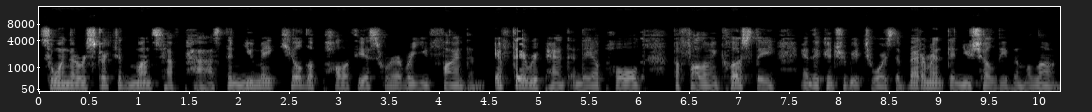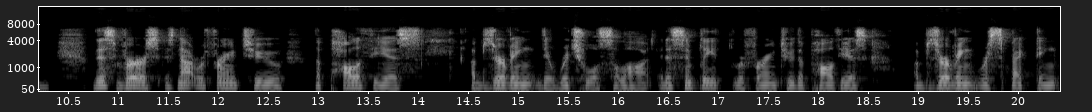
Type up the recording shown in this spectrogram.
So when the restricted months have passed, then you may kill the polytheists wherever you find them. If they repent and they uphold the following closely, and they contribute towards the betterment, then you shall leave them alone. This verse is not referring to the polytheists observing the ritual salat. It is simply referring to the polytheists observing, respecting,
